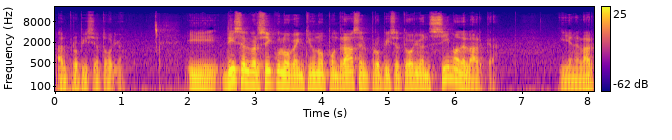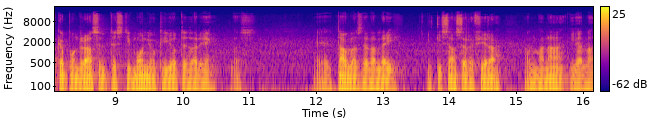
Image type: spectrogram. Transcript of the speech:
al propiciatorio. Y dice el versículo 21, pondrás el propiciatorio encima del arca, y en el arca pondrás el testimonio que yo te daré, las eh, tablas de la ley, y quizás se refiera al maná y a la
